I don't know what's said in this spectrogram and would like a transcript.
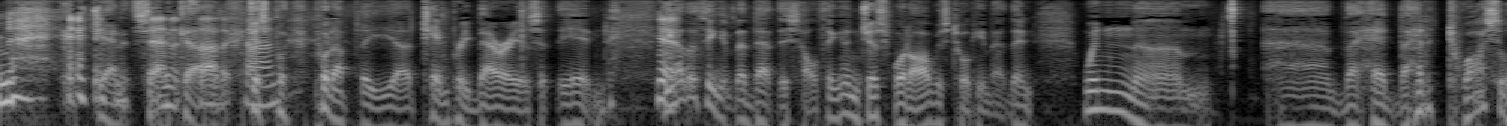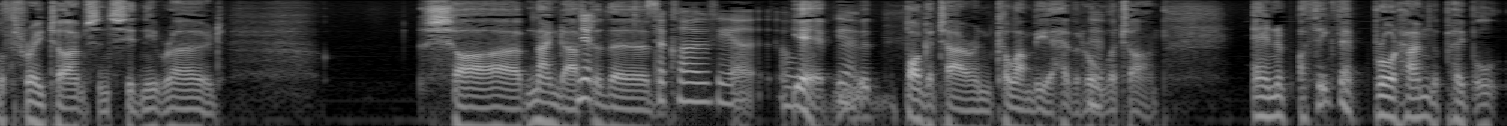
Janet. Sadik-Khan. Just put, put up the uh, temporary barriers at the end. Yeah. The other thing about this whole thing, and just what I was talking about then, when um, uh, they had they had it twice or three times in Sydney Road, so named after Yep. the Ciclovía. Or, yeah, yeah. Bogota and Colombia have it all Yeah. the time. And I think that brought home to people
